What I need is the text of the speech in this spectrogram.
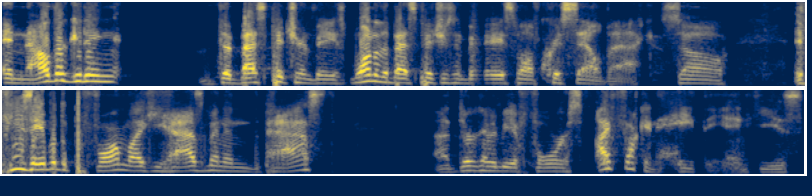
and now they're getting the best pitcher in base, one of the best pitchers in baseball, of Chris Sale back. So if he's able to perform like he has been in the past, uh, they're going to be a force. I fucking hate the Yankees.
